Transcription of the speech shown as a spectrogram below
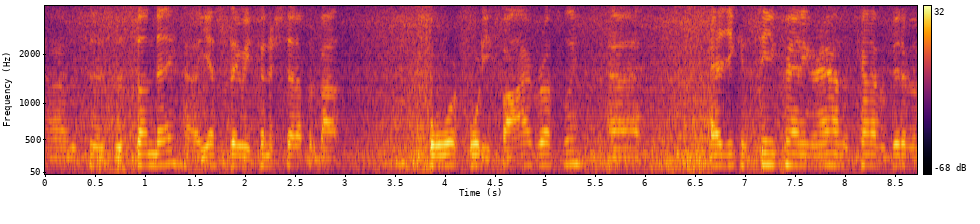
Uh, this is the Sunday. Uh, yesterday we finished setup at about 4.45 roughly. Uh, as you can see panning around it's kind of a bit of a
